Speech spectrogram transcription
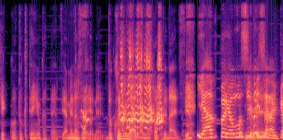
結構得点良かったやつやめなさいよね。どこにもあれは残ってないですよ。やっぱり面白いじゃないか。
